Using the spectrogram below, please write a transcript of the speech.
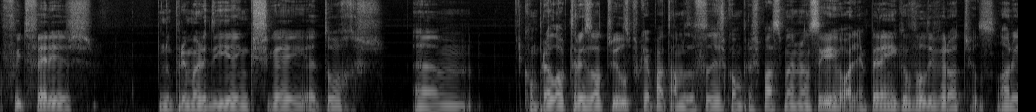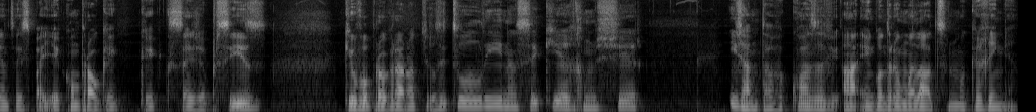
Fui de férias no primeiro dia em que cheguei a Torres. Um, comprei logo 3 Hot Wheels, porque pá, estávamos a fazer as compras para a semana, não sei o. Olhem, esperem aí que eu vou ali ver Hot Wheels. Orientem-se para aí a comprar o que é, que é, que seja preciso, que eu vou procurar Hot Wheels. E estou ali, não sei o quê, a remexer. E já me estava quase a vir. Ah, encontrei uma Datsun numa carrinha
